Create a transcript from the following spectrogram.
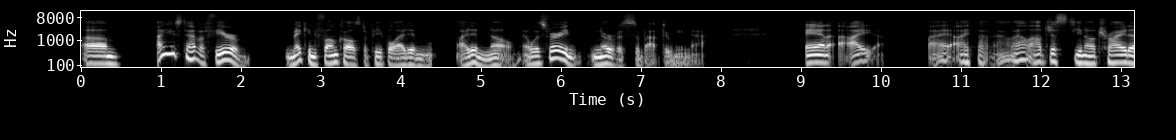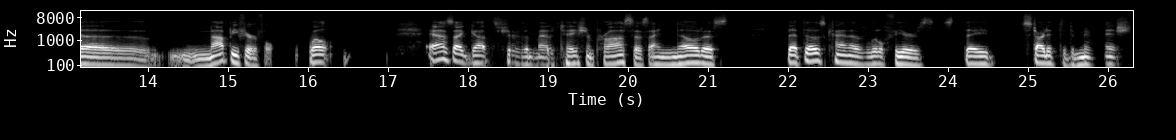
Um, i used to have a fear of making phone calls to people i didn't i didn't know and was very nervous about doing that. And i I, I thought, well, I'll just, you know, try to not be fearful. Well, as I got through the meditation process, I noticed that those kind of little fears they started to diminish.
